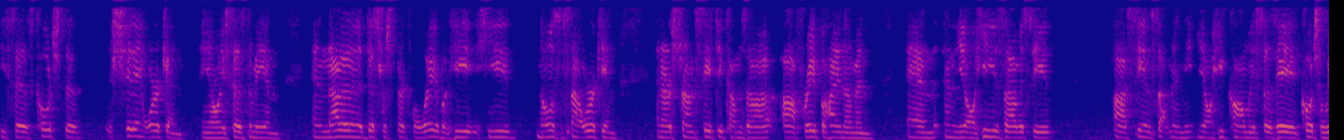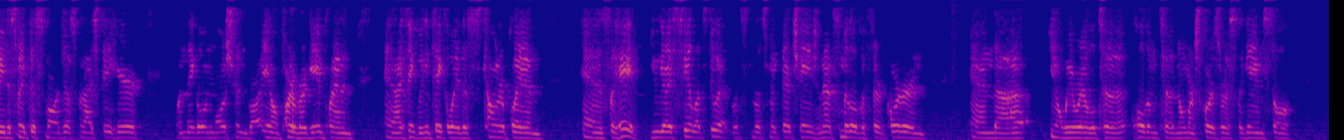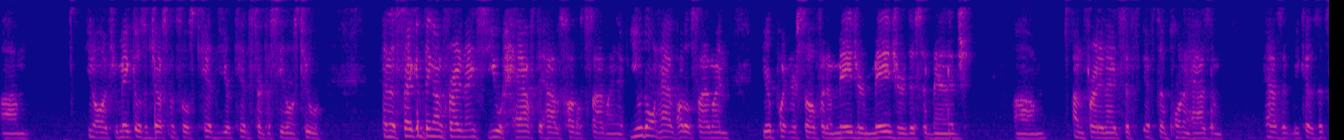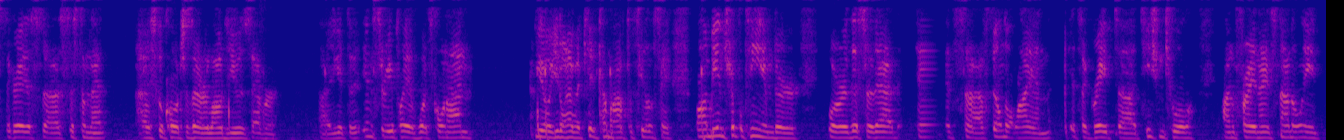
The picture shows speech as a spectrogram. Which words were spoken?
he says, "Coach, the, the shit ain't working." You know, he says to me, and and not in a disrespectful way, but he he knows it's not working, and our strong safety comes off, off right behind him, and and and you know he's obviously uh, seeing something, and you know he calmly says, "Hey, coach, if we just make this small adjustment, I stay here when they go in motion, you know, part of our game plan, and and I think we can take away this counter play and." And it's like, hey, you guys see it, let's do it. Let's let's make that change. And that's the middle of the third quarter, and and uh, you know we were able to hold them to no more scores the rest of the game. So, um, you know, if you make those adjustments, those kids, your kids start to see those too. And the second thing on Friday nights, you have to have Hudl sideline. If you don't have Hudl sideline, you're putting yourself at a major, major disadvantage um, on Friday nights if, if the opponent has them, has it because it's the greatest uh, system that high school coaches are allowed to use ever. Uh, you get the instant replay of what's going on. You know, you don't have a kid come off the field and say, "Well, I'm being triple teamed," or or this or that. It's uh, film don't lie, and it's a great uh, teaching tool on Friday nights, not only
